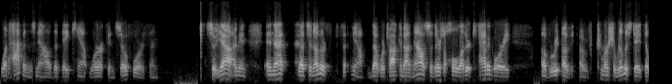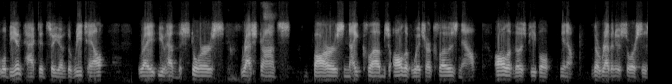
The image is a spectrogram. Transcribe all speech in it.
What happens now that they can't work and so forth. And so, yeah, I mean, and that that's another, you know, that we're talking about now. So there's a whole other category of, of, of commercial real estate that will be impacted. So you have the retail, right? You have the stores, restaurants, bars, nightclubs, all of which are closed now. All of those people, you know, the revenue sources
